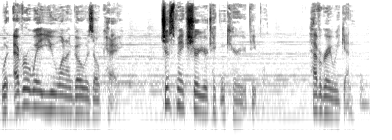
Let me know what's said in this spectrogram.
Whatever way you want to go is okay. Just make sure you're taking care of your people. Have a great weekend.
